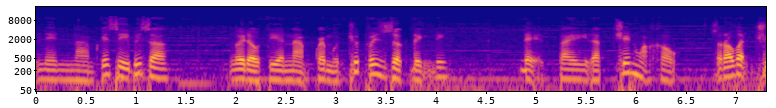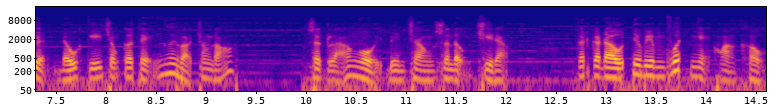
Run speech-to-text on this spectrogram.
nên làm cái gì bây giờ? Người đầu tiên làm quen một chút với dược đỉnh đi. Để tay đặt trên hỏa khẩu, sau đó vận chuyển đấu khí trong cơ thể ngươi vào trong đó dược lão ngồi bên trong sơn động chỉ đạo. Gật cả đầu tiêu viêm vuốt nhẹ hoàng khẩu,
